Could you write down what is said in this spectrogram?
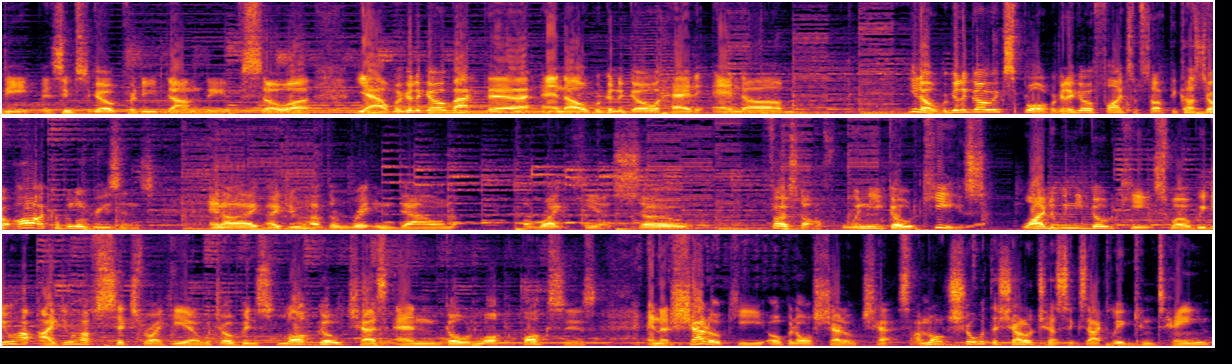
deep. It seems to go pretty damn deep. So, uh, yeah, we're gonna go back there, and uh, we're gonna go ahead and, um, you know, we're gonna go explore. We're gonna go find some stuff, because there are a couple of reasons, and I, I do have them written down uh, right here. So, first off, we need gold keys. Why do we need gold keys? Well, we do have I do have six right here, which opens lock gold chests and gold lock boxes, and a shadow key open all shadow chests. I'm not sure what the shadow chests exactly contain,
